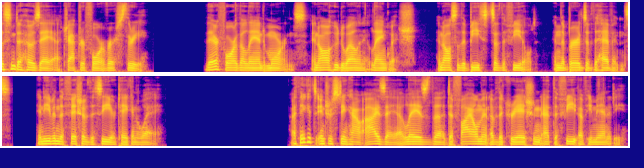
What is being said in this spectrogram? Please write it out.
Listen to Hosea chapter 4 verse 3. Therefore the land mourns, and all who dwell in it languish, and also the beasts of the field, and the birds of the heavens, and even the fish of the sea are taken away. I think it's interesting how Isaiah lays the defilement of the creation at the feet of humanity.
